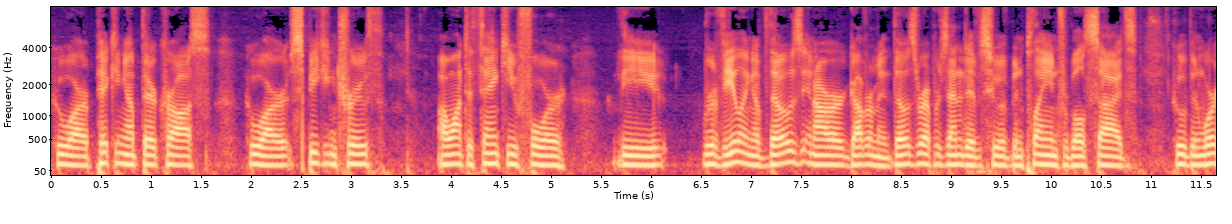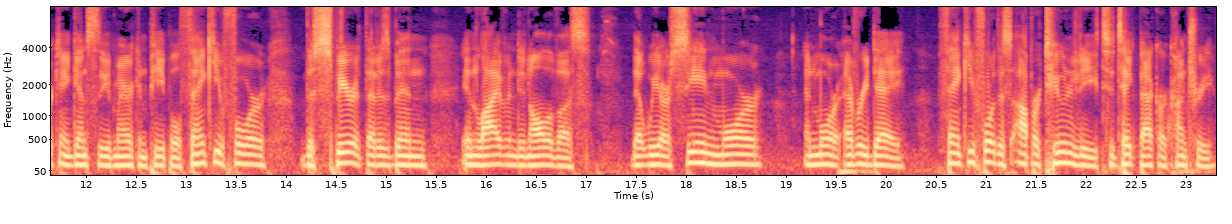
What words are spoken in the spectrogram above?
who are picking up their cross, who are speaking truth. I want to thank you for the revealing of those in our government, those representatives who have been playing for both sides, who have been working against the American people. Thank you for the spirit that has been enlivened in all of us, that we are seeing more and more every day. Thank you for this opportunity to take back our country.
